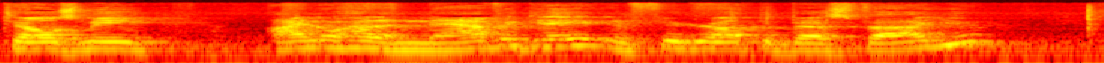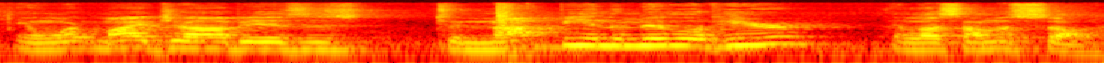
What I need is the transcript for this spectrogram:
tells me I know how to navigate and figure out the best value. And what my job is, is to not be in the middle of here unless I'm the seller.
